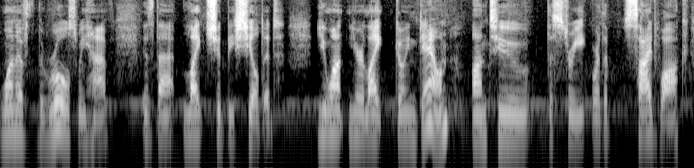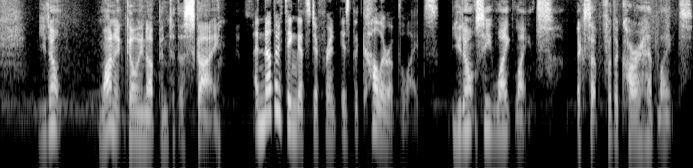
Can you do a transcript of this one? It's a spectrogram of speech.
one of the rules we have is that light should be shielded. You want your light going down onto the street or the sidewalk. You don't want it going up into the sky. Another thing that's different is the color of the lights. You don't see white lights except for the car headlights.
